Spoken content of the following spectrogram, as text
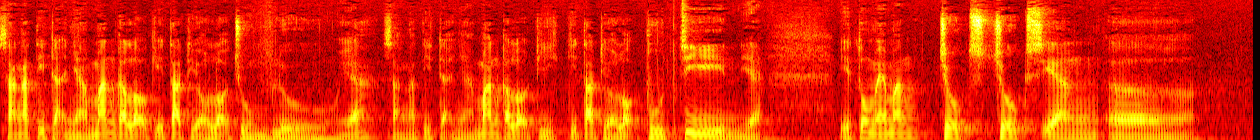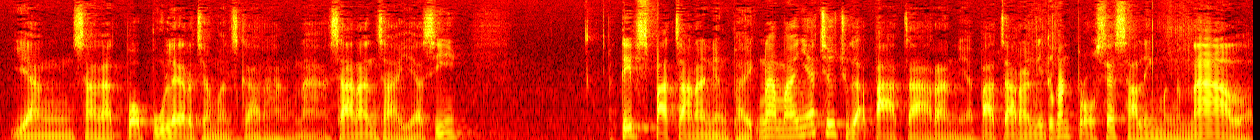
sangat tidak nyaman kalau kita diolok jomblo ya, sangat tidak nyaman kalau di, kita diolok bucin ya. Itu memang jokes-jokes yang uh, yang sangat populer zaman sekarang. Nah, saran saya sih tips pacaran yang baik. Namanya juga pacaran ya. Pacaran itu kan proses saling mengenal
